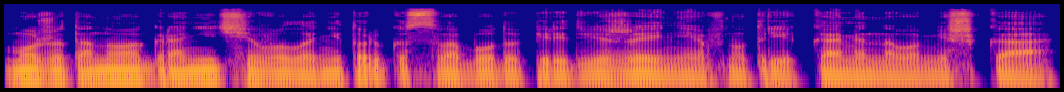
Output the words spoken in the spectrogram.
Может, оно ограничивало не только свободу передвижения внутри каменного мешка,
